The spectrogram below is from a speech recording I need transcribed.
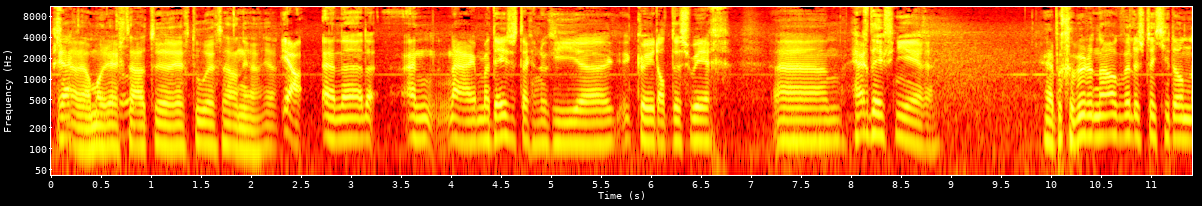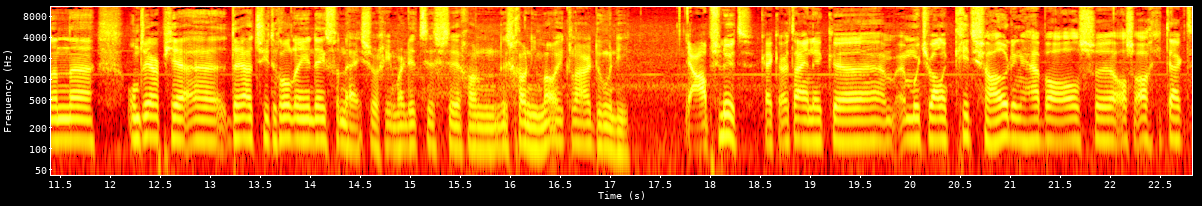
recht. Ja, allemaal recht, uit, recht toe, recht aan. Ja, ja. ja en, de, en nou, met deze technologie kun je dat dus weer ehm, Gebeurt het nou ook wel eens dat je dan een uh, ontwerpje uh, eruit ziet rollen... en je denkt van nee, sorry, maar dit is, uh, gewoon, is gewoon niet mooi, klaar, doen we niet? Ja, absoluut. Kijk, uiteindelijk moet je wel een kritische houding hebben als, als architect...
